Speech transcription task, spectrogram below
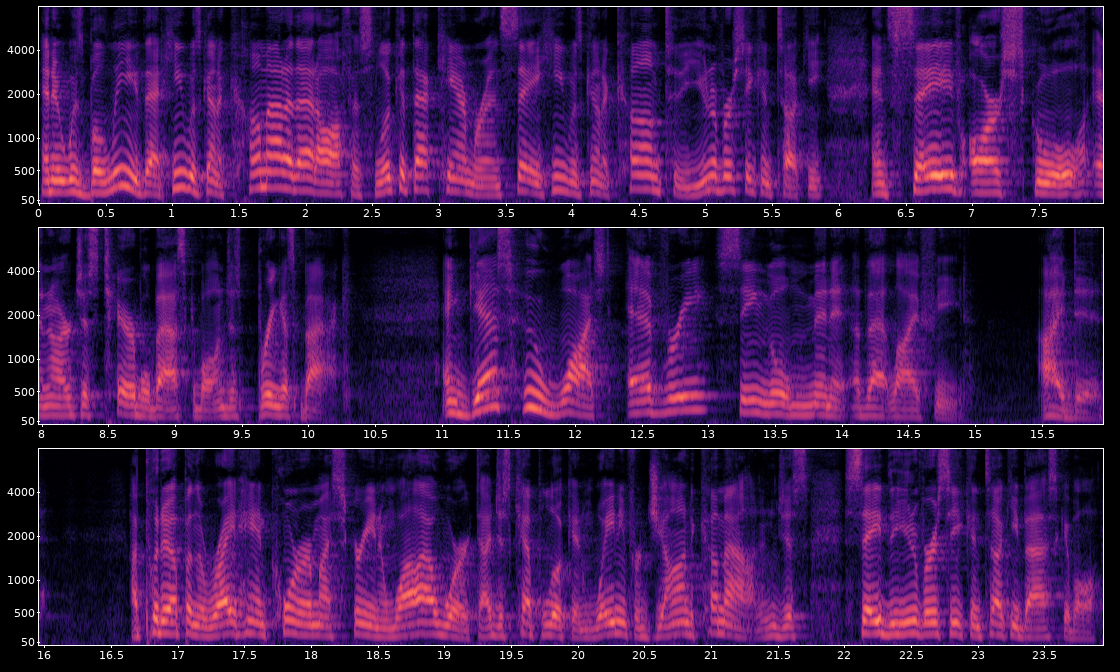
And it was believed that he was going to come out of that office, look at that camera, and say he was going to come to the University of Kentucky and save our school and our just terrible basketball and just bring us back. And guess who watched every single minute of that live feed? I did. I put it up in the right hand corner of my screen, and while I worked, I just kept looking, waiting for John to come out and just save the University of Kentucky basketball.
